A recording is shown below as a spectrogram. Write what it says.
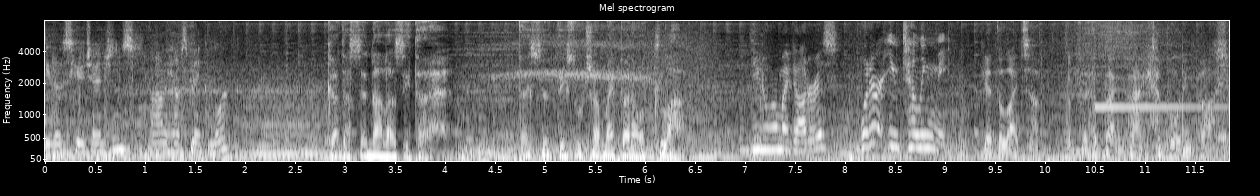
See those huge engines? Mommy helps make them work. Kada se nalazite 10.000 metara od tla, Do you know where my daughter is? What aren't you telling me? Get the lights up. Look for her backpack, her boarding pass.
